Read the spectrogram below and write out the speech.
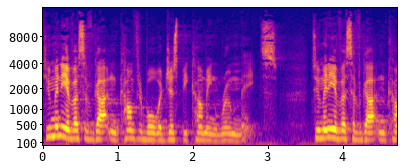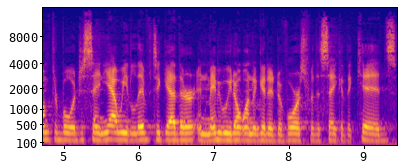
Too many of us have gotten comfortable with just becoming roommates. Too many of us have gotten comfortable with just saying, yeah, we live together and maybe we don't want to get a divorce for the sake of the kids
